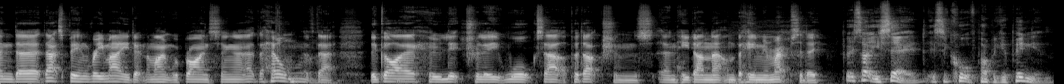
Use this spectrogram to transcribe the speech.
and uh, that's being remade at the moment with Bryan Singer at the helm of that. The guy who literally walks out of productions, and he done that on Bohemian Rhapsody. But it's like you said, it's a court of public opinion.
